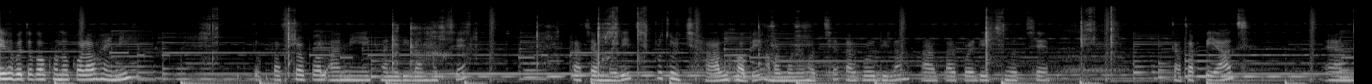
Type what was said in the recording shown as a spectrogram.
এইভাবে তো কখনো করা হয়নি। তো ফার্স্ট অফ অল আমি এখানে দিলাম হচ্ছে কাঁচা মরিচ প্রচুর ঝাল হবে আমার মনে হচ্ছে, তারপরে দিলাম। আর তারপরে দিচ্ছি হচ্ছে কাঁচা পেঁয়াজ অ্যান্ড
